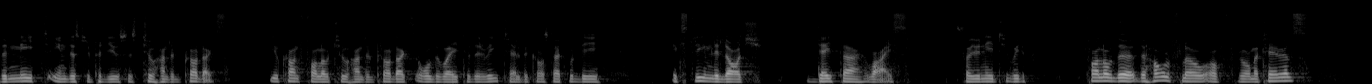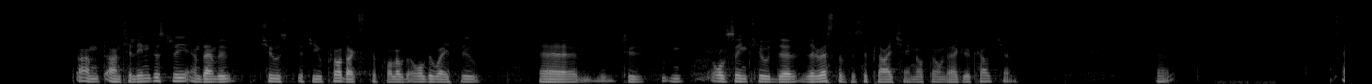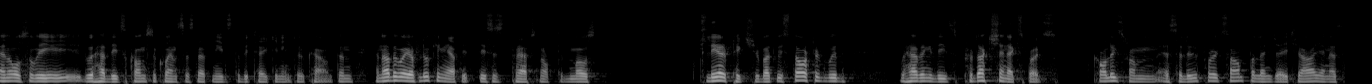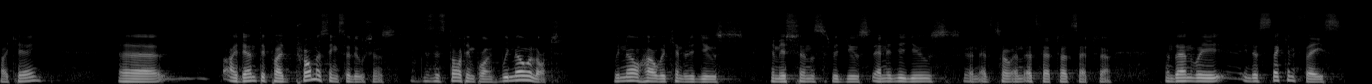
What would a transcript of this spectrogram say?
The meat industry produces 200 products. You can't follow 200 products all the way to the retail because that would be extremely large data-wise. So you need to follow the, the whole flow of raw materials un until industry, and then we choose a few products to follow the, all the way through uh, to also include the, the rest of the supply chain, not only agriculture. Uh, and also we, we had these consequences that needs to be taken into account. And another way of looking at it, this is perhaps not the most clear picture, but we started with we're having these production experts, colleagues from SLU, for example, and JTI and SIK, uh, identified promising solutions. This is a starting point. We know a lot. We know how we can reduce emissions, reduce energy use, and, and so and etc. etc. And then we, in the second phase,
